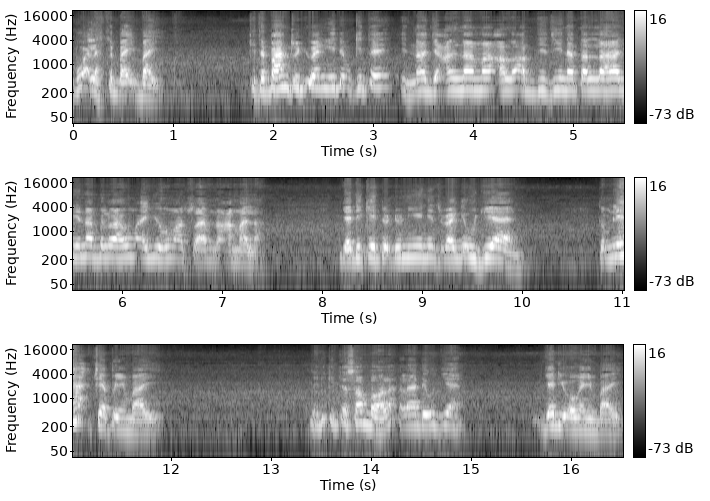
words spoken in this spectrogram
Buatlah sebaik-baik. Kita faham tujuan hidup kita. Inna ja'alna ma'ala abdi zinatan laha lina bilwahum ayyuhum asabnu amala. Jadi kita dunia ini sebagai ujian. Untuk melihat siapa yang baik. Jadi kita sabarlah kalau ada ujian. Jadi orang yang baik.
